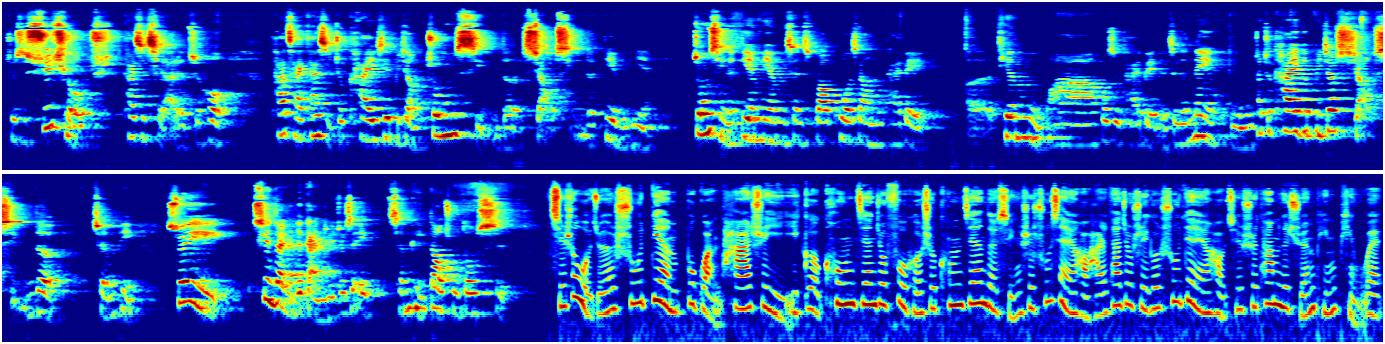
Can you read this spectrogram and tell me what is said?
就是需求开始起来了之后，他才开始就开一些比较中型的小型的店面。中型的店面，甚至包括像台北呃天母啊，或是台北的这个内湖，他就开一个比较小型的成品。所以现在你的感觉就是，哎，成品到处都是。其实我觉得书店，不管它是以一个空间就复合式空间的形式出现也好，还是它就是一个书店也好，其实他们的选品品味。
